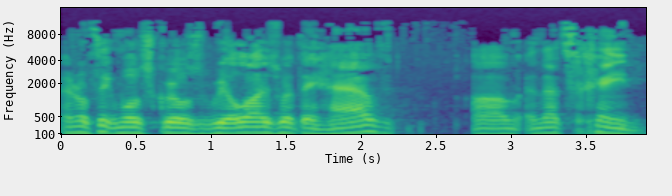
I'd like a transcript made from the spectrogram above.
I don't think most girls realize what they have, um, and that's chen.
